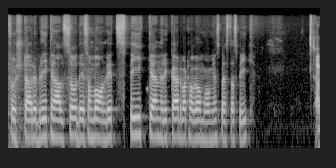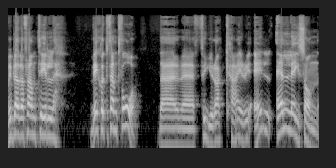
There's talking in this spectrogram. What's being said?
Första rubriken alltså, det är som vanligt spiken. Rickard, vart har vi omgångens bästa spik? Ja, vi bläddrar fram till V75 2 där eh, fyra Kyrie Ellison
